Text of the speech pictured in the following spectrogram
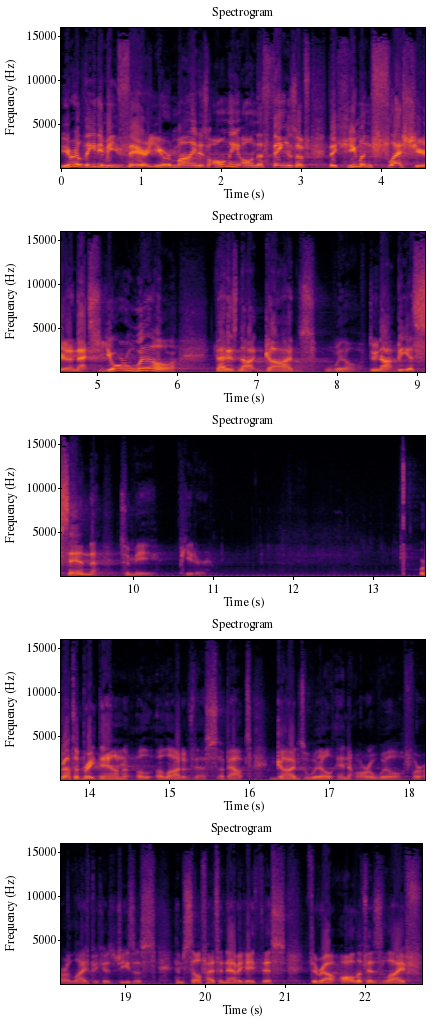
You're leading me there. Your mind is only on the things of the human flesh here, and that's your will. That is not God's will. Do not be a sin to me, Peter. We're about to break down a, a, lot of this about God's will and our will for our life because Jesus himself had to navigate this throughout all of his life.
